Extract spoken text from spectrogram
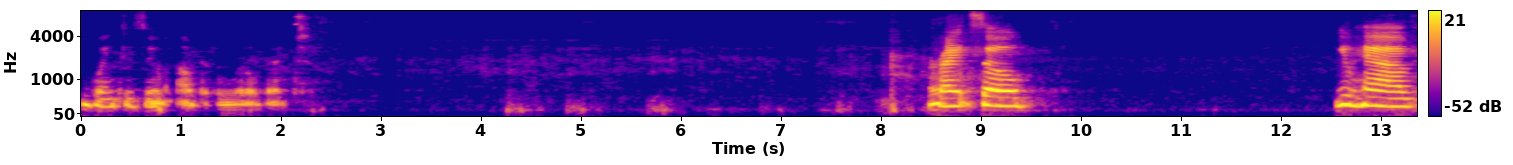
I'm going to zoom out a little bit. All right, so you have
